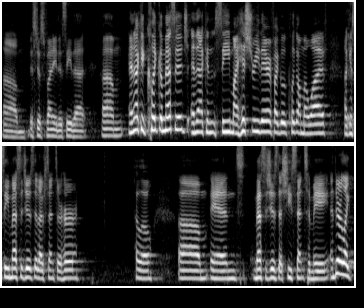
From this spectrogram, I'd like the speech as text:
um, it's just funny to see that. Um, and I can click a message, and then I can see my history there. If I go click on my wife, I can see messages that I've sent to her. Hello. Um, and messages that she sent to me. And they're like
